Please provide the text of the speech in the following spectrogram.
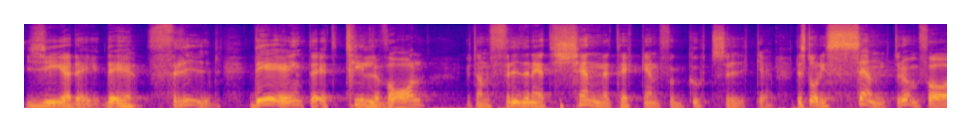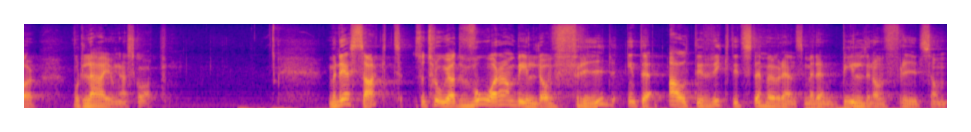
ge dig, det är frid. Det är inte ett tillval, utan friden är ett kännetecken för Guds rike. Det står i centrum för vårt lärjungaskap. Med det sagt så tror jag att våran bild av frid inte alltid riktigt stämmer överens med den bilden av frid som,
